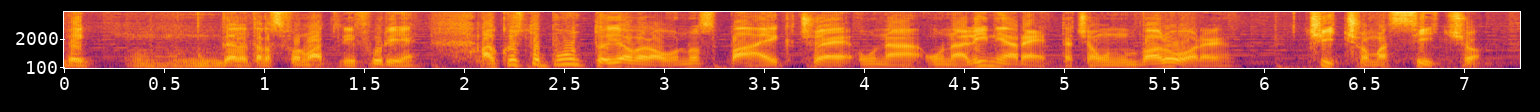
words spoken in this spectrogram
della trasformata di Fourier, a questo punto io avrò uno spike, cioè una, una linea retta, cioè un valore ciccio, massiccio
